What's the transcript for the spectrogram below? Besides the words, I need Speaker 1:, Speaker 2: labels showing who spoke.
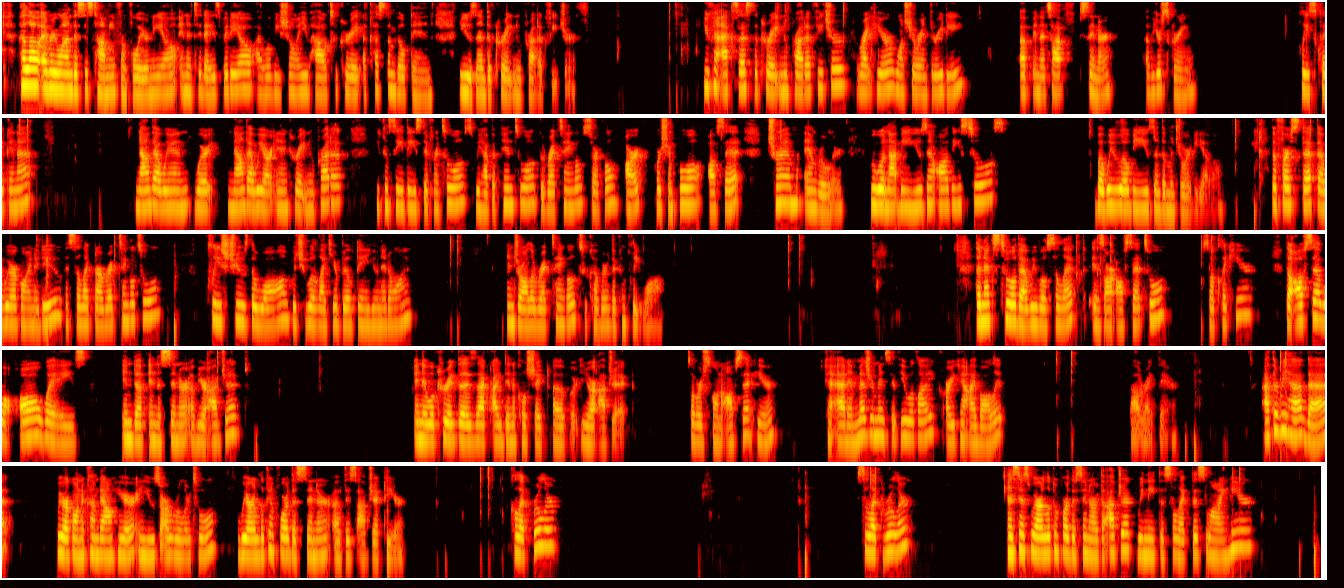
Speaker 1: Hello everyone, this is Tommy from Foyr Neo and in today's video I will be showing you how to create a custom built-in using the create new product feature. You can access the create new product feature right here once you're in 3D up in the top center of your screen. Please click in that. Now that we're in we're now that we are in create new product, you can see these different tools. We have the pen tool, the rectangle, circle, arc, and pull, offset, trim, and ruler. We will not be using all these tools, but we will be using the majority of them. The first step that we are going to do is select our rectangle tool. Please choose the wall which you would like your built-in unit on and draw a rectangle to cover the complete wall. The next tool that we will select is our offset tool. So click here. The offset will always end up in the center of your object and it will create the exact identical shape of your object. So we're just going to offset here. You can add in measurements if you would like, or you can eyeball it about right there. After we have that, we are going to come down here and use our ruler tool we are looking for the center of this object here. Collect ruler. Select ruler. And since we are looking for the center of the object, we need to select this line here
